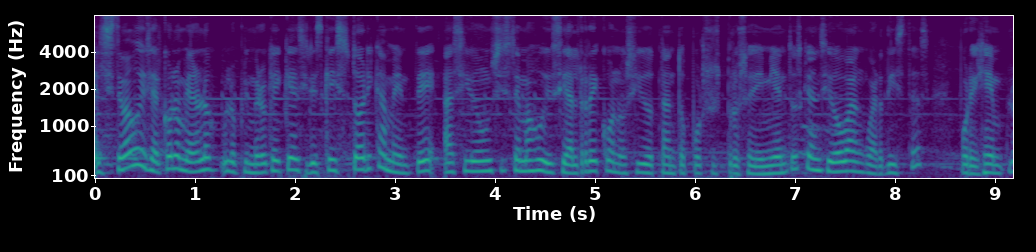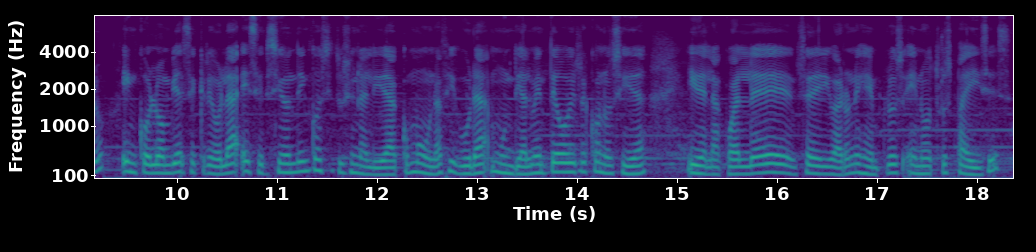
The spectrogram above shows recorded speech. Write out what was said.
El sistema judicial colombiano lo, primero que hay que decir es que históricamente ha sido un sistema judicial reconocido tanto por sus procedimientos que han sido vanguardistas, por ejemplo, en Colombia se creó la excepción de inconstitucionalidad como una figura mundialmente hoy reconocida y de la cual eh, se derivaron ejemplos en otros países.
